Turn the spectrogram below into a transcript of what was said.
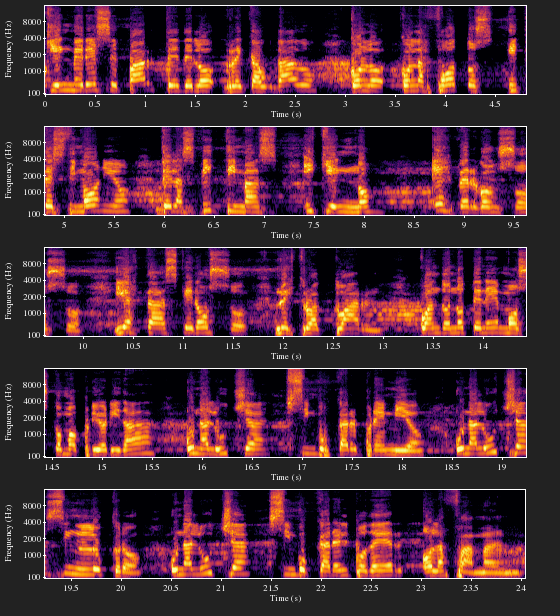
quién merece parte de lo recaudado con, con las fotos y testimonio de las víctimas y quién no. Es vergonzoso y hasta asqueroso nuestro actuar cuando no tenemos como prioridad una lucha sin buscar premio, una lucha sin lucro, una lucha sin buscar el poder o la fama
